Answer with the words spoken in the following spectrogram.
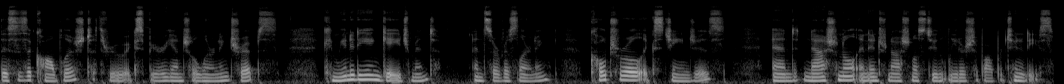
This is accomplished through experiential learning trips, community engagement and service learning, cultural exchanges, and national and international student leadership opportunities.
